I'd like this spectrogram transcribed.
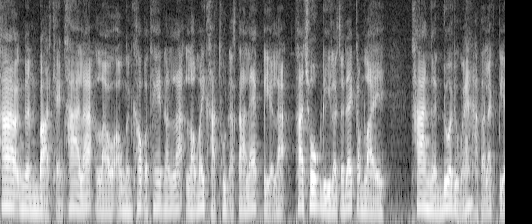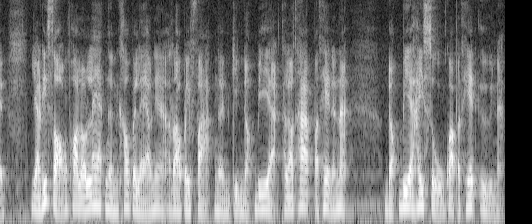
ถ้าเงินบาทแข็งค่าแล้วเราเอาเงินเข้าประเทศนั้นละเราไม่ขาดทุนอัตราแลกเปลี่ยนละถ้าโชคดีเราจะได้กำไรค่าเงินด้วยถูกไหมอัตราแลกเปลี่ยน อย่างที่ 2 พอเราแลกเงินเข้าไปแล้วเนี่ยเราไปฝากเงินกินดอกเบี้ยถ้าแล้วถ้าประเทศนั้นน่ะ ดอกเบี้ยให้สูงกว่าประเทศอื่นน่ะ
